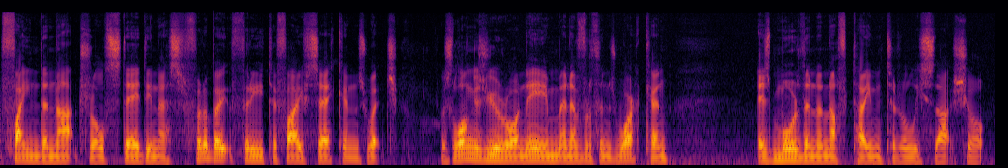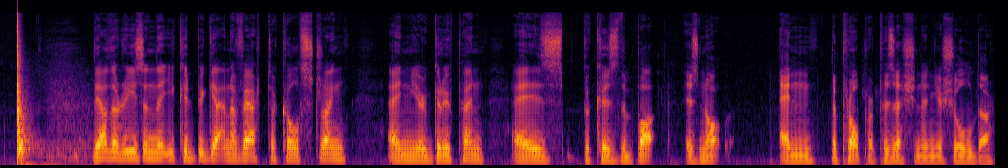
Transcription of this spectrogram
find a natural steadiness for about three to five seconds, which as long as you're on aim and everything's working, is more than enough time to release that shot. The other reason that you could be getting a vertical string in your grouping is because the butt is not in the proper position in your shoulder.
